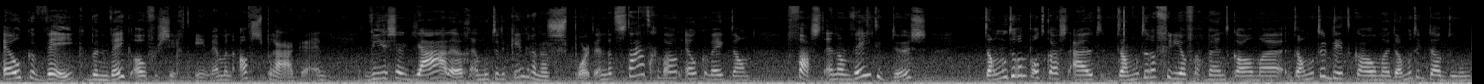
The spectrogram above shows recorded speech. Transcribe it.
elke week mijn weekoverzicht in en mijn afspraken. En wie is er jarig en moeten de kinderen naar sport. En dat staat gewoon elke week dan vast. En dan weet ik dus, dan moet er een podcast uit, dan moet er een videofragment komen, dan moet er dit komen, dan moet ik dat doen.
